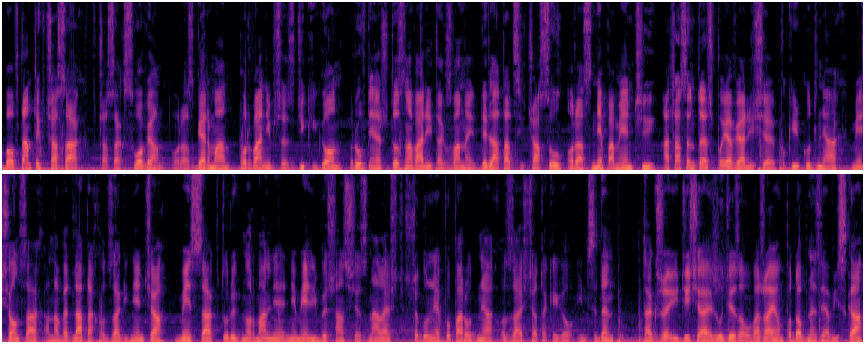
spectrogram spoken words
bo w tamtych czasach czasach Słowian oraz German, porwani przez dziki gon, również doznawali tzw. Tak dylatacji czasu oraz niepamięci, a czasem też pojawiali się po kilku dniach, miesiącach, a nawet latach od zaginięcia w miejscach, w których normalnie nie mieliby szans się znaleźć, szczególnie po paru dniach od zajścia takiego incydentu. Także i dzisiaj ludzie zauważają podobne zjawiska,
